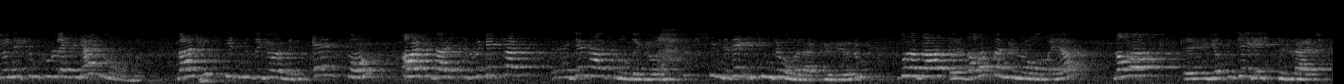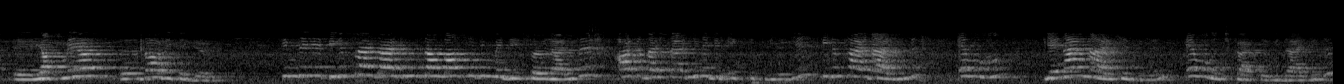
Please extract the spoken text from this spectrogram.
yönetim kurulu engel mi oldu? Ben hiçbirinizi görmedim. En son arkadaşlarımı geçen e, kurulda görmüştüm. Şimdi de ikinci olarak görüyorum. Burada e, daha samimi olmaya, daha e, yapıcı eleştiriler e, yapmaya davet ediyorum. Şimdi bilimsel dergimizden bahsedilmediği söylendi. Arkadaşlar yine bir eksik bilgi. Bilimsel dergimiz EMO'nun genel merkezinin, EMO'nun çıkarttığı bir dergidir.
